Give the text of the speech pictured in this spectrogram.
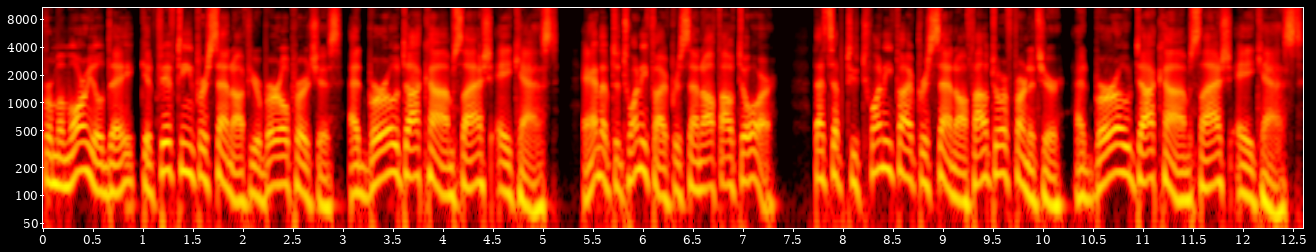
For Memorial Day, get 15% off your Burrow purchase at burrow.com slash ACAST and up to 25% off outdoor. That's up to 25% off outdoor furniture at burrow.com slash ACAST.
